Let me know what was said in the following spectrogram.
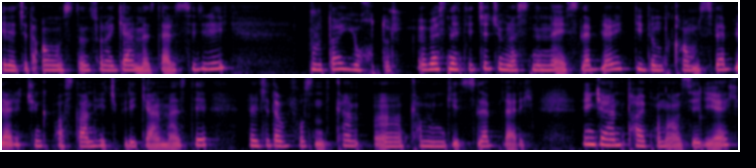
eləcə də unless-dən sonra gəlməzləri silirik. Burada yoxdur. Bəs nəticə cümləsindən nəyi silə bilərik? Didn't come silə bilərik. Çünki pastların heç biri gəlməzdi. Eləcə də wasn't ə, coming-i silə bilərik. İndi gəlin type analiz eləyək.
